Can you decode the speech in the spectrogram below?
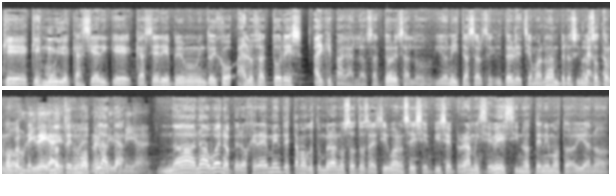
que, que es muy de Casiari, que Casiari de primer momento dijo, a los actores hay que pagarle, a los actores, a los guionistas, a los escritores, le decíamos Hernán, pero si Bueno, nosotros no, es una idea no eso, tenemos eh, no plata. mía, eh. No, no, bueno, pero generalmente estamos acostumbrados nosotros a decir, bueno, no sé, se empieza el programa y se ve, si no tenemos todavía, no,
